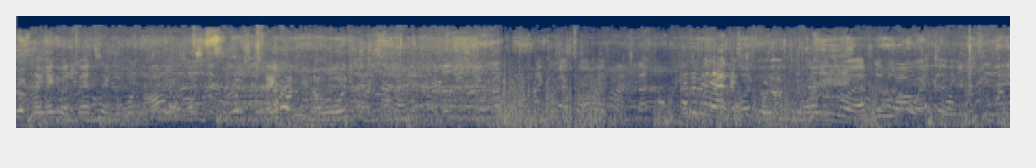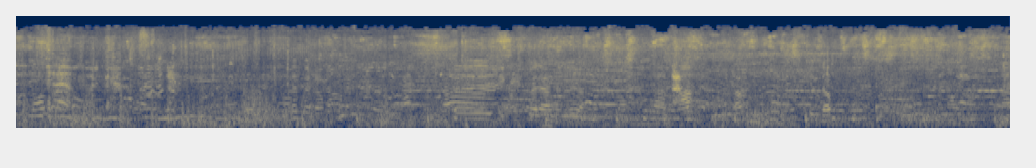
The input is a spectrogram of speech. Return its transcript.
Jeg kan ikke være vant til at gå rundt og Jeg er ikke rundt i overhovedet. Ja, det ved jeg ikke. Det tror jeg også. Øh, det jeg sgu da høre. Ja, ja. Stil op. Åh, Gitte, det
